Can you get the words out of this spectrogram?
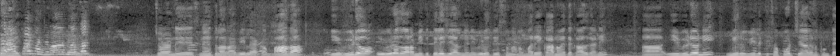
చూడండి. చూడండి స్నేహితులారా వీళ్ళ యొక్క బాధ ఈ వీడియో ఈ వీడియో ద్వారా మీకు తెలియజేయాలని నేను వీడియో తీస్తున్నాను. మరి ఏ కారణం అయితే కాదు కానీ ఈ వీడియోని మీరు వీళ్ళకి సపోర్ట్ చేయాలనుకుంటే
